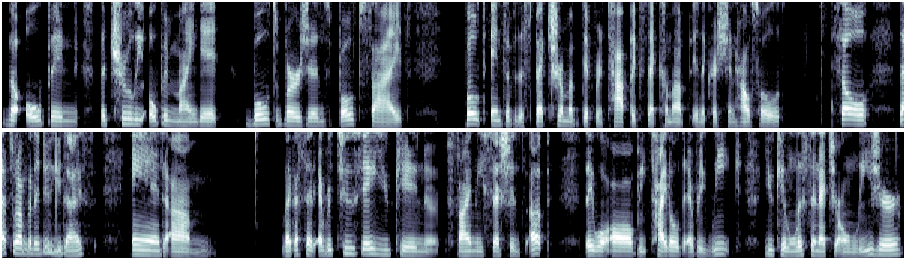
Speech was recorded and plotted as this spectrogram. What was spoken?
the open, the truly open-minded, both versions, both sides, both ends of the spectrum of different topics that come up in the Christian household. So that's what I'm going to do, you guys. And um like I said, every Tuesday you can find these sessions up. They will all be titled every week. You can listen at your own leisure.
